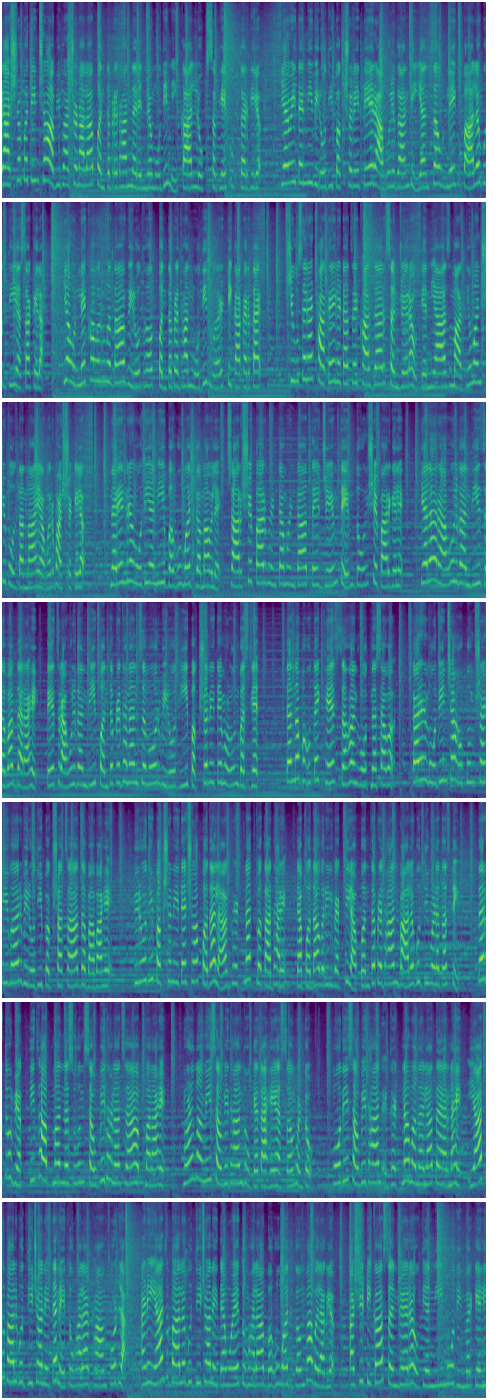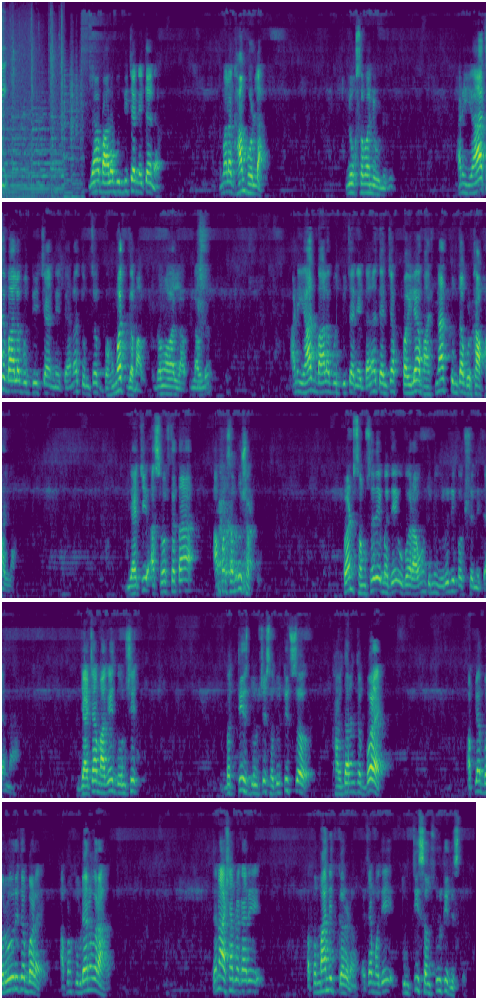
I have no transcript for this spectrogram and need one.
राष्ट्रपतींच्या अभिभाषणाला पंतप्रधान नरेंद्र मोदींनी काल लोकसभेत उत्तर दिलं. यावेळी त्यांनी विरोधी पक्षनेते राहुल गांधी यांचा उल्लेख बालबुद्धी असा केला. या उल्लेखावरून आता विरोधक पंतप्रधान मोदींवर टीका करतायत. शिवसेना ठाकरे गटाचे खासदार संजय राऊत यांनी आज माध्यमांशी बोलताना यावर भाष्य केलं. नरेंद्र मोदी यांनी बहुमत गमावलंय. चारशे पार म्हणता म्हणता ते जेमतेम दोनशे पार गेले. याला राहुल गांधी जबाबदार आहे. तेच राहुल गांधी पंतप्रधानांसमोर विरोधी पक्षनेते म्हणून बसलेत. त्यांना बहुतेक हे सहन होत नसावं. कारण मोदींच्या हुकुमशाहीवर विरोधी पक्षाचा दबाव आहे. विरोधी पक्षनेत्याच्या पदाला घटनात्मक आधार. आहे त्या पदावरील व्यक्तीला पंतप्रधान बालबुद्धी म्हणत असतील तर तो व्यक्तीचा अपमान नसून संविधानाचा अपमान आहे. म्हणून आम्ही संविधान धोक्यात आहे असं म्हणतो. मोदी संविधान घटना मानायला तयार नाही. याच बालबुद्धीच्या नेत्याने तुम्हाला घाम फोडला आणि याच बालबुद्धीच्या नेत्यामुळे तुम्हाला बहुमत गमवावं लागलं अशी टीका संजय राऊत यांनी मोदींवर केली. या बालबुद्धीच्या नेत्यानं तुम्हाला घाम फोडला. लोकसभा निवडणुकीत. आणि याच बालबुद्धीच्या नेत्यानं तुमचं बहुमत गमाव गमावायला लाव लावलं. आणि याच बालबुद्धीच्या नेत्यानं त्यांच्या पहिल्या भाषणात तुमचा बुरखा फाडला. याची अस्वस्थता आपण समजू शकतो. पण संसदेमध्ये उभं राहून तुम्ही विरोधी पक्ष नेत्यांना ज्याच्या मागे दोनशे बत्तीस दोनशे सदोतीस खासदारांचं बळ आहे. आपल्या बरोबरीचं बळ आहे. आपण कुबड्यांवर आहात. त्यांना अशा प्रकारे अपमानित करणं याच्यामध्ये तुमची संस्कृती दिसते.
